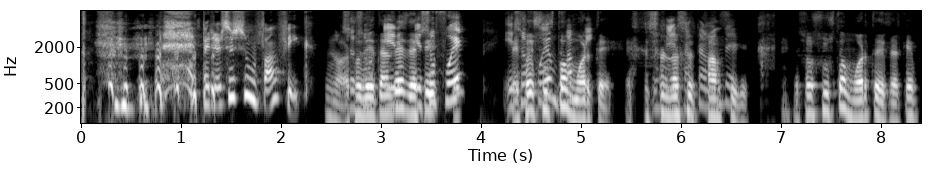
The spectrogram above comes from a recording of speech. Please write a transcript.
Pero eso es un fanfic. No, Eso, eso, directamente es decir, eso fue, eso eso es fue un susto o muerte. Eso no es fanfic. Eso es susto o muerte. Dices que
